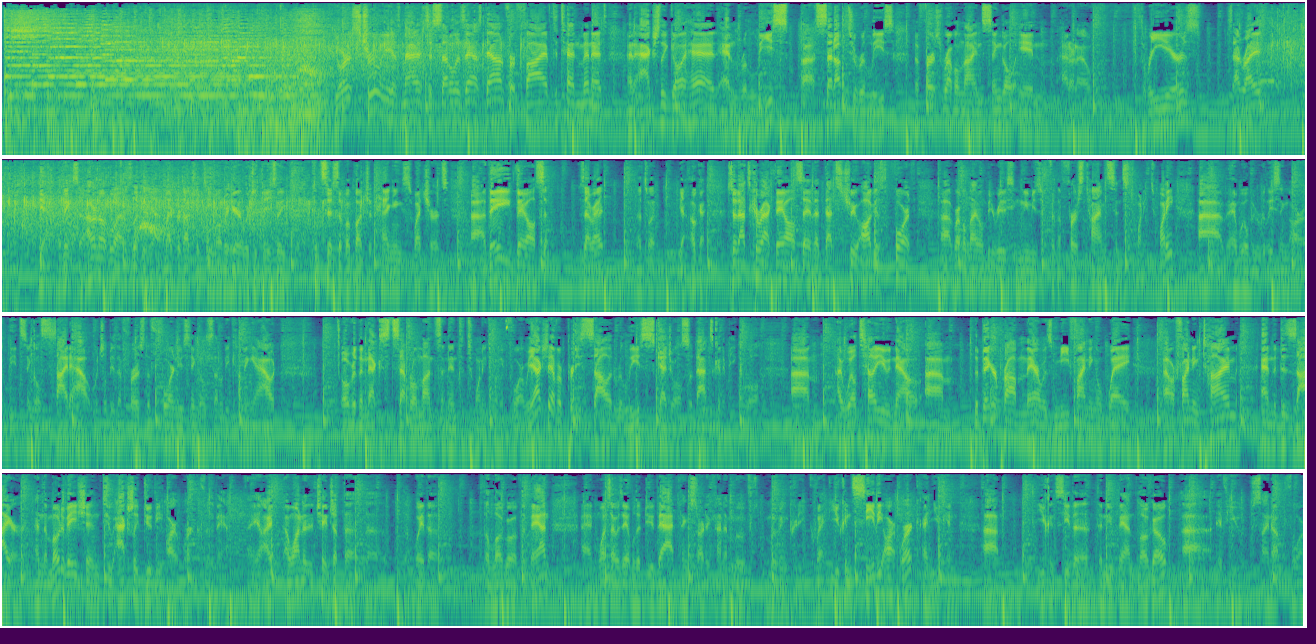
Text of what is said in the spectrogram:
Truly has managed to settle his ass down for five to ten minutes and actually go ahead and release, uh, set up to release the first Revel 9 single in, I don't know, three years. Is that right? Yeah, I think so. I don't know who I was looking at. My production team over here, which is basically consists of a bunch of hanging sweatshirts. Uh, they they all say, is that right? That's what. Yeah. Okay. So that's correct. They all say that that's true. August fourth. Uh, Revel 9 will be releasing new music for the first time since 2020, uh, and we'll be releasing our lead single "Side Out," which will be the first of four new singles that'll be coming out over the next several months and into 2024. We actually have a pretty solid release schedule, so that's going to be cool. Um, I will tell you now, um, the bigger problem there was me finding a way uh, or finding time and the desire and the motivation to actually do the artwork. I, I, I wanted to change up the, the, the way the the logo of the band. And once I was able to do that, things started kind of move, moving pretty quick. You can see the artwork and you can um, you can see the the new band logo uh, if you sign up for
